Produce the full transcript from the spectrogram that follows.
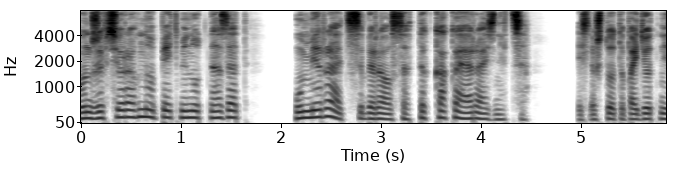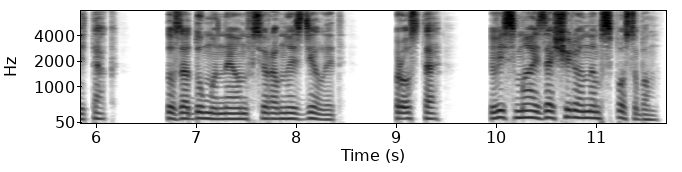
Он же все равно пять минут назад умирать собирался, так какая разница? Если что-то пойдет не так, то задуманное он все равно сделает. Просто весьма изощренным способом.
